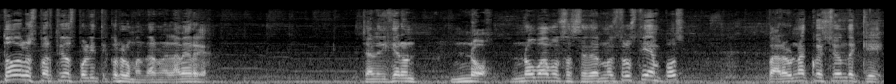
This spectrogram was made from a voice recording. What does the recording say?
Todos los partidos políticos lo mandaron a la verga. O sea, le dijeron, no, no vamos a ceder nuestros tiempos para una cuestión de que,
